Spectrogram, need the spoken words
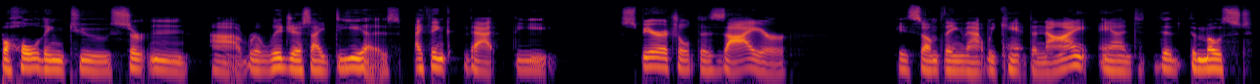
beholding to certain uh, religious ideas. I think that the spiritual desire is something that we can't deny, and the the most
